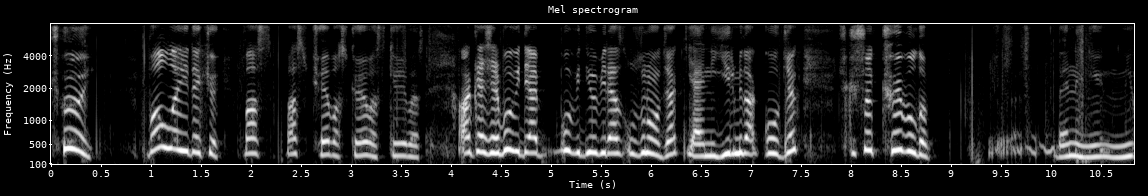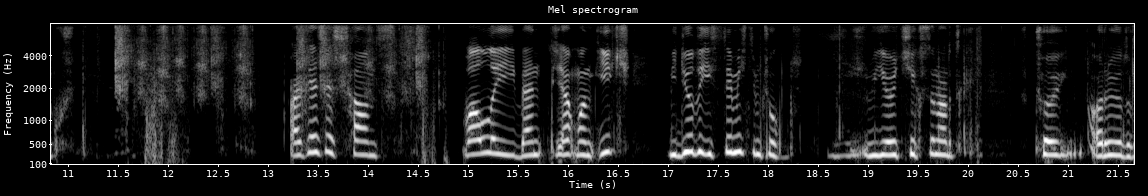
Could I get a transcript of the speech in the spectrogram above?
Köy. Vallahi de köy. Bas bas köye bas köye bas köye bas. Arkadaşlar bu video bu video biraz uzun olacak. Yani 20 dakika olacak. Çünkü an köy buldum. Ben de niye, niye koşuyorum? Arkadaşlar şans. Vallahi ben şey yapmadım. İlk videoda istemiştim çok video çıksın artık. Köy arıyordum.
